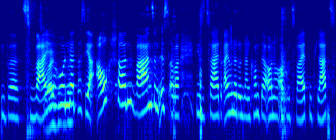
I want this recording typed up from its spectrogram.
über 200, 200, was ja auch schon Wahnsinn ist, aber diese Zahl 300 und dann kommt er auch noch auf den zweiten Platz.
